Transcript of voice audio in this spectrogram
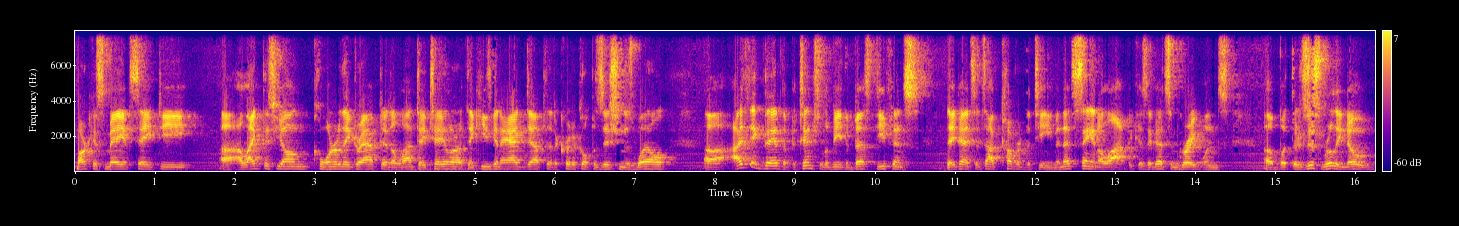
Marcus Maye at safety. Uh, I like this young corner they drafted, Alontae Taylor. I think he's going to add depth at a critical position as well. Uh, I think they have the potential to be the best defense they've had since I've covered the team, and that's saying a lot because they've had some great ones. Uh, but there's just really no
